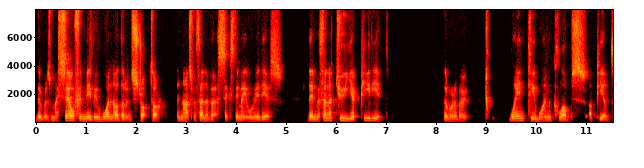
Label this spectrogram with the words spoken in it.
there was myself and maybe one other instructor, and that's within about a 60 mile radius. Then, within a two year period, there were about 21 clubs appeared,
